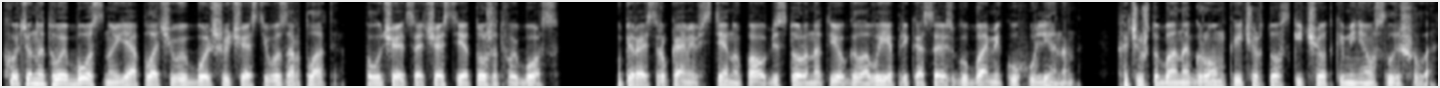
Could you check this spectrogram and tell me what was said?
Хоть он и твой босс, но я оплачиваю большую часть его зарплаты. Получается, отчасти я тоже твой босс. Упираясь руками в стену по обе стороны от ее головы, я прикасаюсь губами к уху Леннон. Хочу, чтобы она громко и чертовски четко меня услышала.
